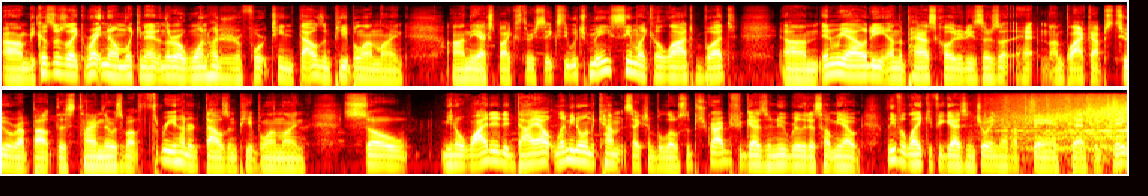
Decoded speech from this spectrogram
um, because there's like right now I'm looking at it and there are 114,000 people online on the Xbox 360, which may seem like a lot, but um, in reality, on the past Call of Duties, there's a, on Black Ops 2 about this time there was about 300,000 people online. So you know why did it die out? Let me know in the comment section below. Subscribe if you guys are new, really does help me out. Leave a like if you guys enjoy and have a fantastic day.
